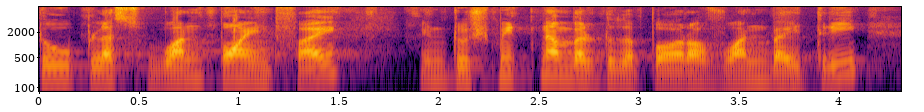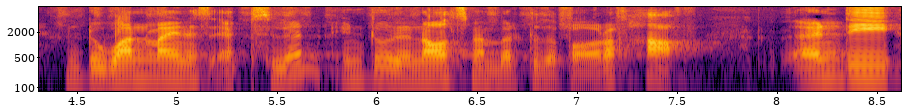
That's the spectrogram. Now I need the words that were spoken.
2 plus 1.5 into Schmidt number to the power of 1 by 3 into 1 minus epsilon into Reynolds number to the power of half. And the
